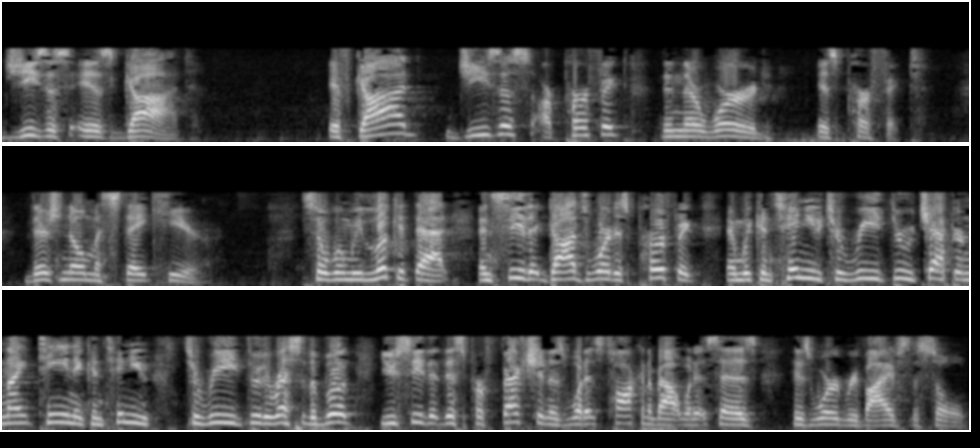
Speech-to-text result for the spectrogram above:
Jesus is God. If God, Jesus are perfect, then their Word is perfect. There's no mistake here. So when we look at that and see that God's Word is perfect and we continue to read through chapter 19 and continue to read through the rest of the book, you see that this perfection is what it's talking about when it says His Word revives the soul.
